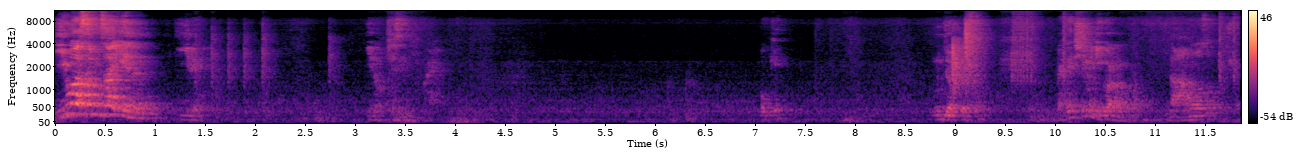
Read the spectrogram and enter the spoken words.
2와 3 사이에는 2래. 이렇게 생긴 거야. 오케이? 문제 없겠어? 그러니까 핵심은 이거라고. 나눠서 보셔.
